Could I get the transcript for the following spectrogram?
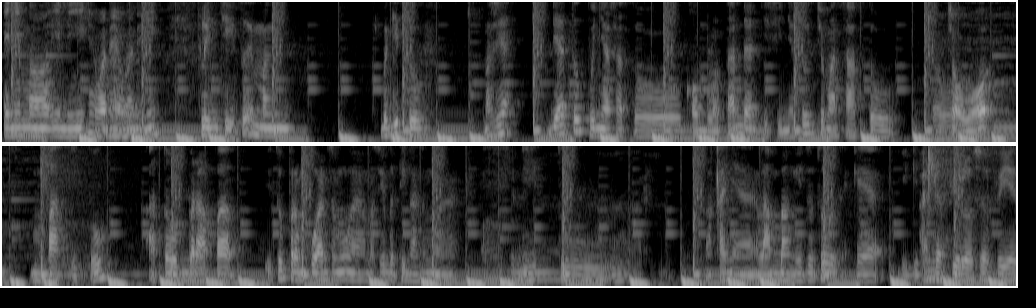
animal ini hewan-hewan Hmm. ini kelinci itu emang begitu. Maksudnya dia tuh punya satu komplotan dan isinya tuh cuma satu cowok. Empat itu atau berapa itu perempuan semua masih betina semua. Oh, bener. gitu. Makanya lambang itu tuh kayak gitu. Ada filosofinya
